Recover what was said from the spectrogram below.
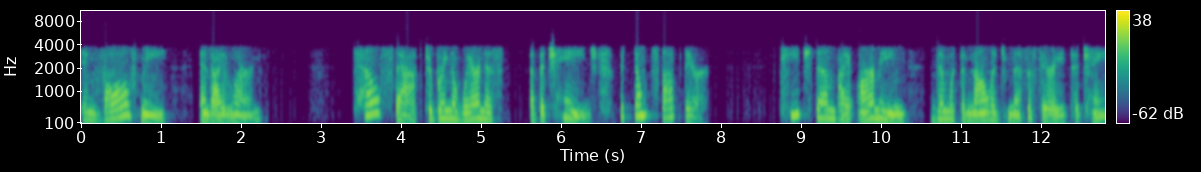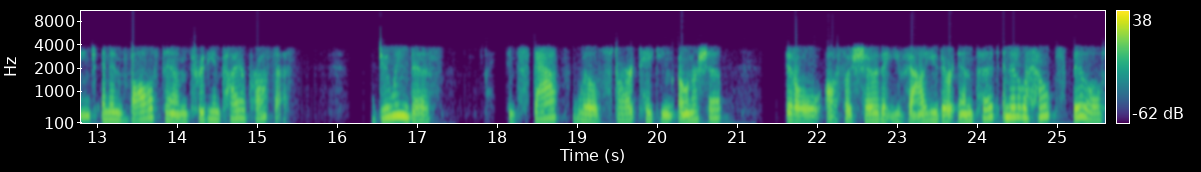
Involve me and I learn tell staff to bring awareness of the change, but don't stop there. Teach them by arming them with the knowledge necessary to change and involve them through the entire process. Doing this, and staff will start taking ownership. It'll also show that you value their input and it'll help build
